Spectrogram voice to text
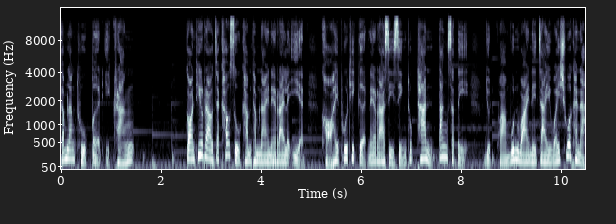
กำลังถูกเปิดอีกครั้งก่อนที่เราจะเข้าสู่คำทำนายในรายละเอียด ขอให้ผู้ที่เกิดในราศีสิงห์ทุกท่านตั้งสติ หยุดความวุ่นวายในใจไว้ชั่วขณะ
